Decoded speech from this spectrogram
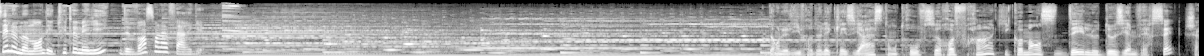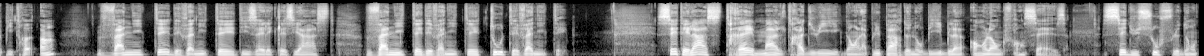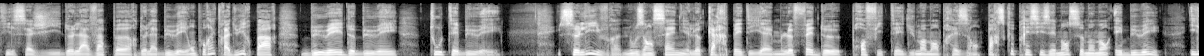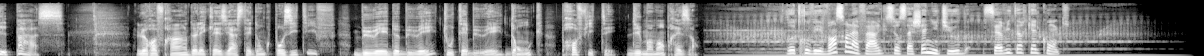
C'est le moment des tutomélies de Vincent Lafargue. Dans le livre de l'Ecclésiaste, on trouve ce refrain qui commence dès le deuxième verset, chapitre 1. Vanité des vanités, disait l'Ecclésiaste, vanité des vanités, tout est vanité. C'est hélas très mal traduit dans la plupart de nos Bibles en langue française. C'est du souffle dont il s'agit, de la vapeur, de la buée. On pourrait traduire par buée de buée, tout est buée. Ce livre nous enseigne le carpe diem, le fait de profiter du moment présent, parce que précisément ce moment est bué, il passe. Le refrain de l'Ecclésiaste est donc positif. Buée de buée, tout est bué, donc profitez du moment présent. Retrouvez Vincent Lafargue sur sa chaîne YouTube, Serviteur quelconque.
